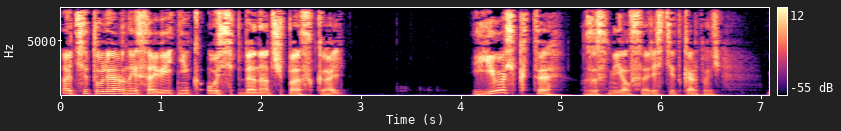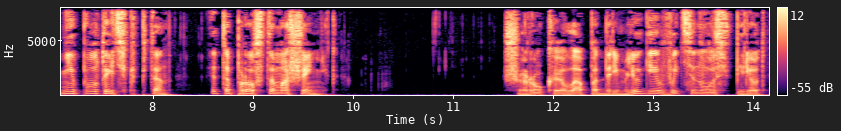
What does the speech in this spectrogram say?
«А титулярный советник Осип Донатович Паскаль?» «Йоська-то!» — засмеялся Арестит Карпович. «Не путайте, капитан, это просто мошенник». Широкая лапа дремлюги вытянулась вперед,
